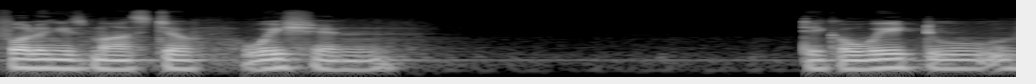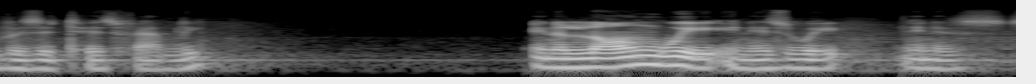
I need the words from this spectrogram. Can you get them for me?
following his master wish and take a way to visit his family. In a long way, in his way, in his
